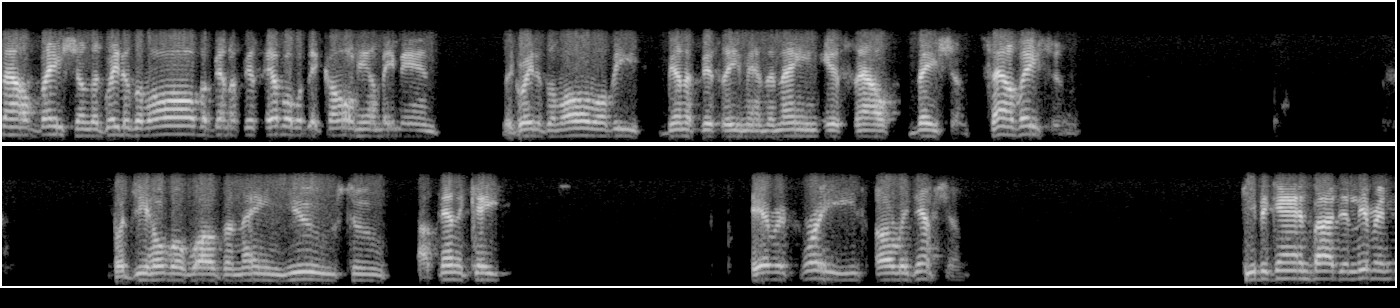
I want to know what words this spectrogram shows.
salvation. The greatest of all the benefits ever what they call him, amen. The greatest of all of the benefits, amen. The name is salvation. Salvation. For Jehovah was the name used to authenticate every phrase of redemption. He began by delivering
